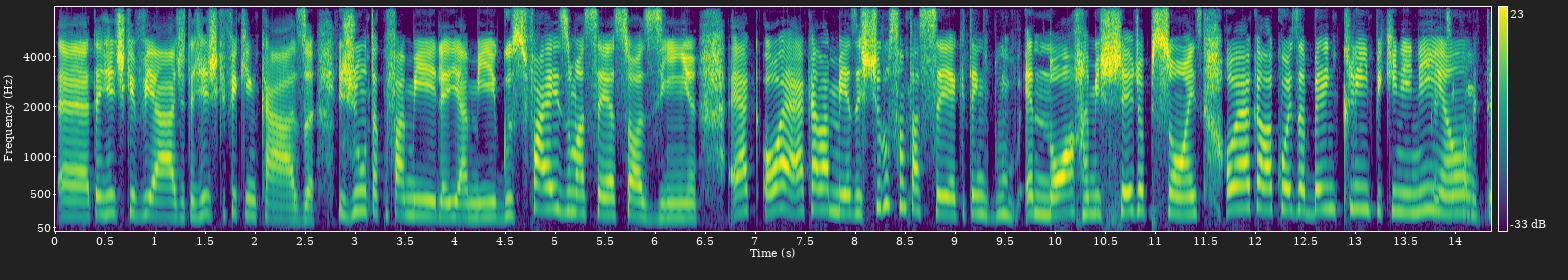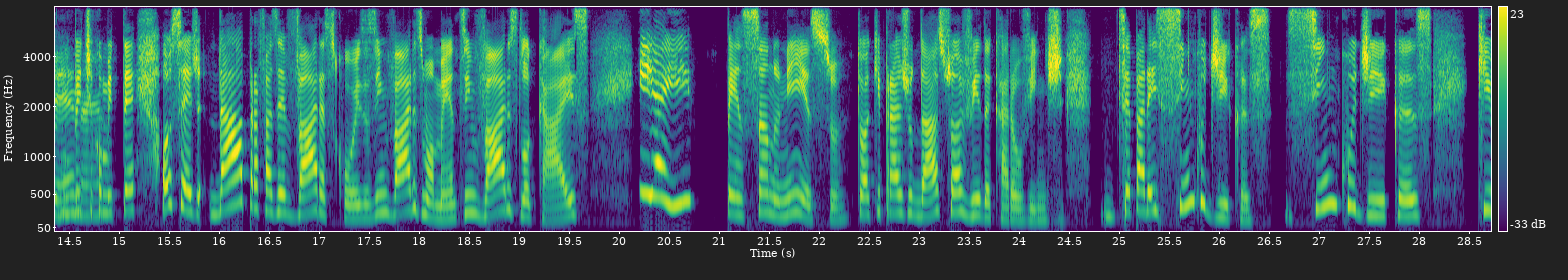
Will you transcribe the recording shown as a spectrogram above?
é, tem gente que viaja, tem gente que fica em casa, junta com família e amigos, faz uma ceia sozinha. É, ou é aquela mesa estilo Santa Ceia, que tem um enorme, cheio de opções, ou é aquela coisa bem clean, pequenininha, petit um, comitê, um petit né? comitê. Ou seja, dá para fazer várias coisas em vários momentos, em vários locais. E aí, Pensando nisso, tô aqui para ajudar a sua vida, cara ouvinte. Separei cinco dicas. Cinco dicas que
